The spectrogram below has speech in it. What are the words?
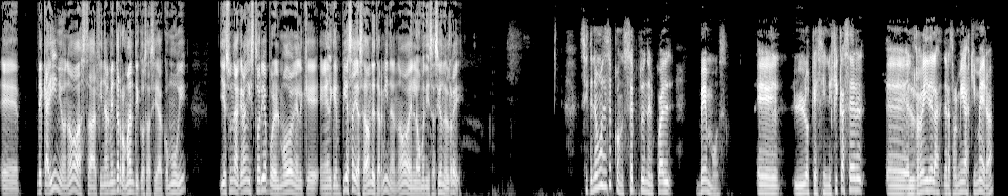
eh, de cariño, ¿no? Hasta finalmente románticos hacia Komugi. Y es una gran historia por el modo en el que, en el que empieza y hacia dónde termina, ¿no? En la humanización del rey. si tenemos ese concepto en el cual vemos eh, lo que significa ser eh, el rey de, de las hormigas quimera,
